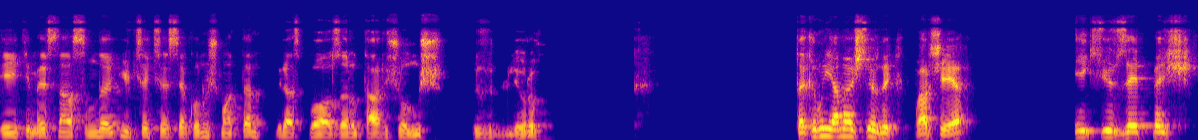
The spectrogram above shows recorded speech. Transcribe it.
eğitim esnasında yüksek sesle konuşmaktan biraz boğazlarım tahriş olmuş. Özür diliyorum. Takımı yanaştırdık parçaya. X100 Z5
